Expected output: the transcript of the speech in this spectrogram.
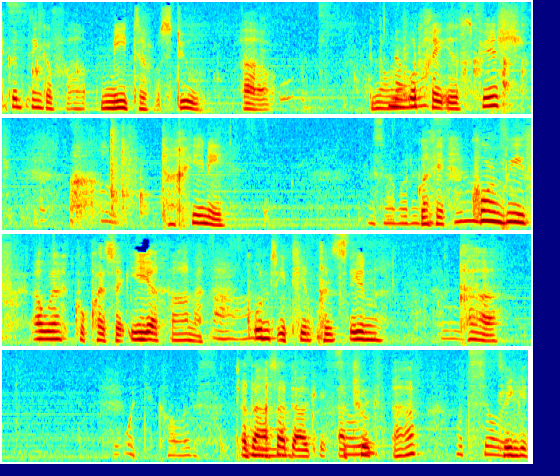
i gw a da we. Chat um, uh, I couldn't think of uh, meat stew. Uh, no, no. Utche is fish. Tahini. Is that what it is? corned beef awe kukwasa iya khana. Und itin qizin ka What do you call it? tadasa dag Celery? atuk ah What's celery? Llyngi,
